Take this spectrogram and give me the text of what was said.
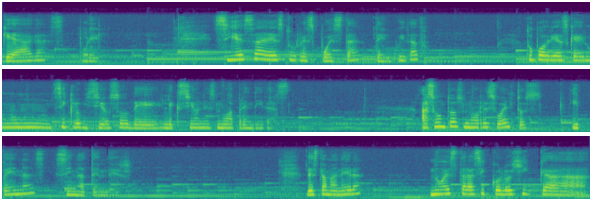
que hagas por Él. Si esa es tu respuesta, ten cuidado. Tú podrías caer en un ciclo vicioso de lecciones no aprendidas, asuntos no resueltos y penas sin atender. De esta manera, no estará psicológica,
